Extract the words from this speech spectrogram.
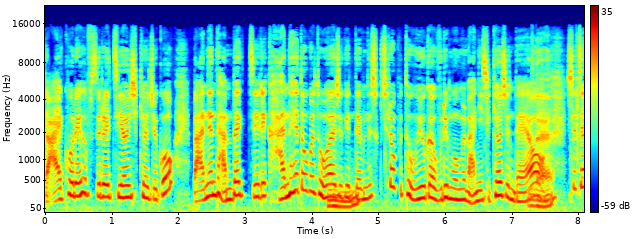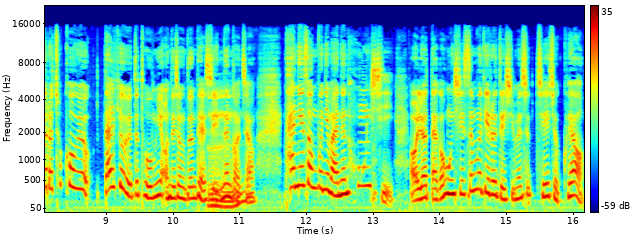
또 알코올의 흡수를 지연시켜주고 많은 단백질이 간 해독을 음. 도와주기 때문에 숙취로부터 우유가 우리 몸에 몸을 많이 지켜준대요. 네. 실제로 초코우유, 딸기우유도 도움이 어느 정도는 될수 음. 있는 거죠. 탄닌 성분이 많은 홍시, 얼렸다가 홍시 스무디로 드시면 숙취에 좋고요.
